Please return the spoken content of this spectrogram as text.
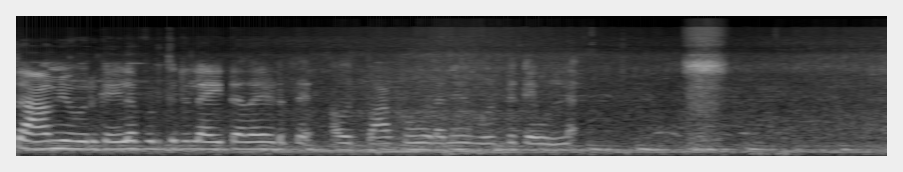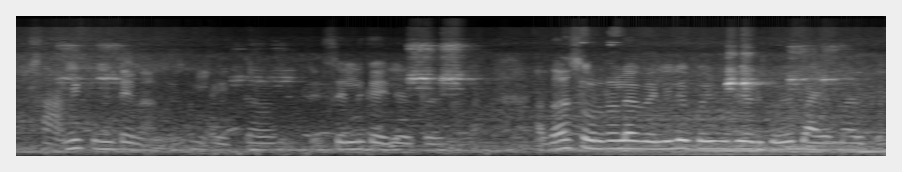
சாமி ஒரு கையில் பிடிச்சிட்டு லைட்டாக தான் எடுத்தேன். அவர் பார்க்க உடனே வந்துட்டேன் உள்ள. சாமி கும்பிட்டேன் நான். லைட்டாக வந்துட்டேன் செல்லு கையில் இருக்கிறதுனால. அதான் சொல்கிறல வெளியில் போய் வீடியோ எடுக்கவே பயமாக இருக்கு.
